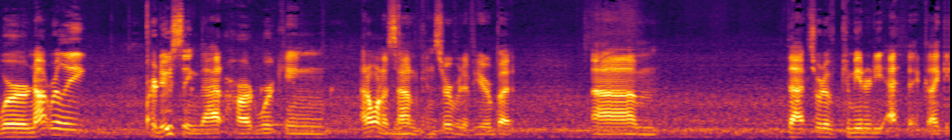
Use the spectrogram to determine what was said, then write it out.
we're not really producing that hardworking. I don't want to sound conservative here, but um, that sort of community ethic. Like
